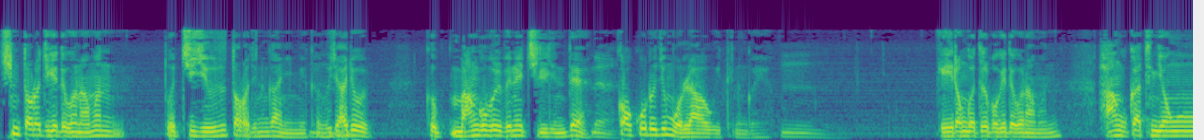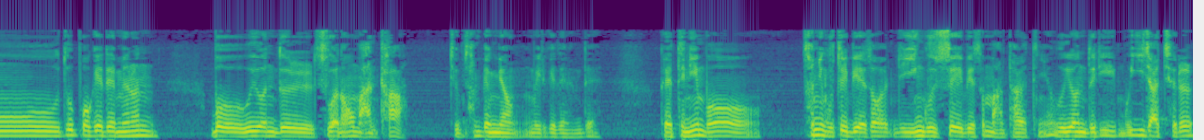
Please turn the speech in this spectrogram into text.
힘 떨어지게 되고 나면 또 지지율도 떨어지는 거 아닙니까? 음. 그게 아주 그 망고불변의 진리인데 네. 거꾸로 좀 올라가고 있다는 거예요. 음. 이런 것들 보게 되고 나면 한국 같은 경우도 보게 되면은 뭐 의원들 수가 너무 많다. 지금 300명 뭐 이렇게 되는데 그랬더니 뭐 선진국들 비해서 인구수에 비해서 많다 그랬더니 의원들이 뭐 이 자체를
